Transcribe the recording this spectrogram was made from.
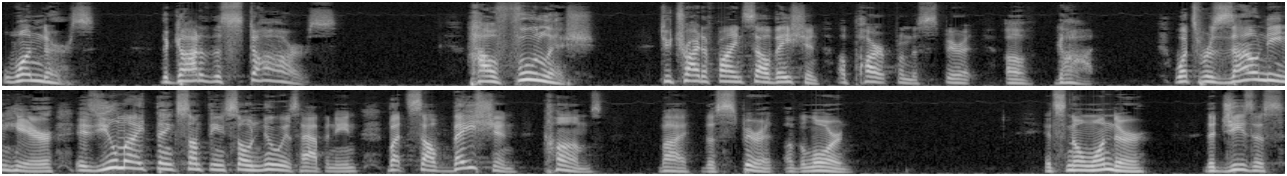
wonders, the God of the stars. How foolish to try to find salvation apart from the Spirit of God. What's resounding here is you might think something so new is happening, but salvation comes by the Spirit of the Lord. It's no wonder that Jesus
